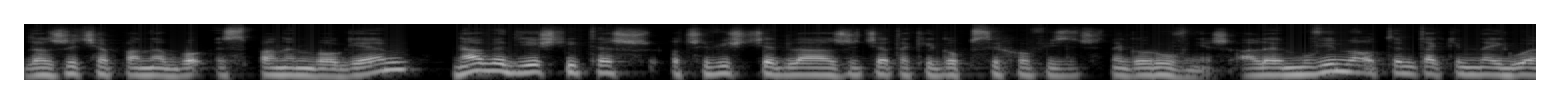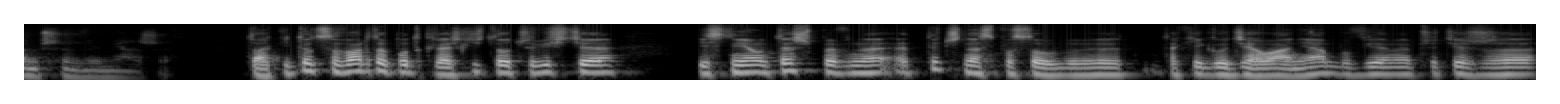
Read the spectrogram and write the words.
dla życia Pana, Bo- z Panem Bogiem, nawet jeśli też oczywiście dla życia takiego psychofizycznego również, ale mówimy o tym takim najgłębszym wymiarze. Tak, i to, co warto podkreślić, to oczywiście istnieją też pewne etyczne sposoby takiego działania, bo wiemy przecież, że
